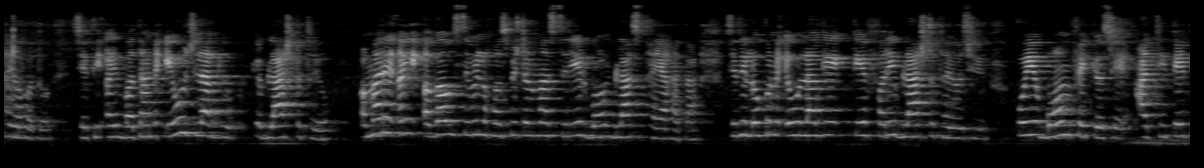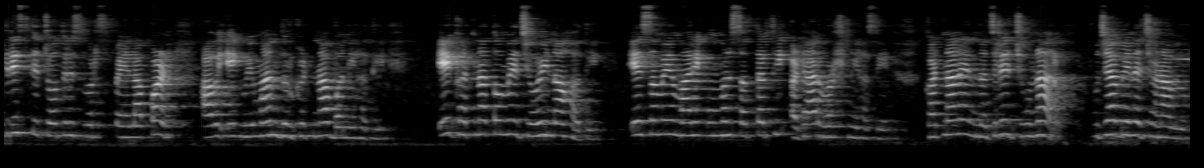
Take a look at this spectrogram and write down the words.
થયો હતો, જેથી અહીં બધાને એવું જ લાગ્યું કે બ્લાસ્ટ થયો. અમારે અહીં અગાઉ સિવિલ હોસ્પિટલમાં સિરિયલ બોમ્બ બ્લાસ્ટ થયા હતા. જેથી લોકોને એવું લાગે કે ફરી બ્લાસ્ટ થયો છે. કોઈએ બોમ્બ ફેંક્યો છે. આજથી તેત્રીસ કે ચોત્રીસ વર્ષ પહેલાં પણ આવી એક વિમાન દુર્ઘટના બની હતી. એ ઘટના તો મેં જોઈ ન હતી. એ સમયે મારી ઉંમર સત્તરથી અઢાર વર્ષની હશે. ઘટનાને નજરે જોનાર પૂજાબેને જણાવ્યું,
